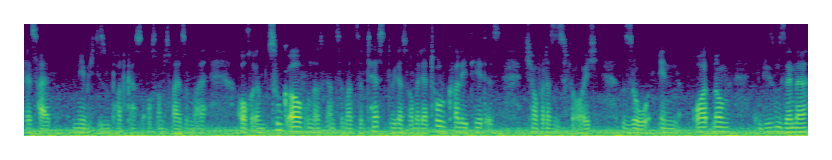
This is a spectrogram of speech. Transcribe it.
deshalb nehme ich diesen Podcast ausnahmsweise mal auch im Zug auf, um das Ganze mal zu testen, wie das auch mit der Tonqualität ist. Ich hoffe, das ist für euch so in Ordnung. In diesem Sinne,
